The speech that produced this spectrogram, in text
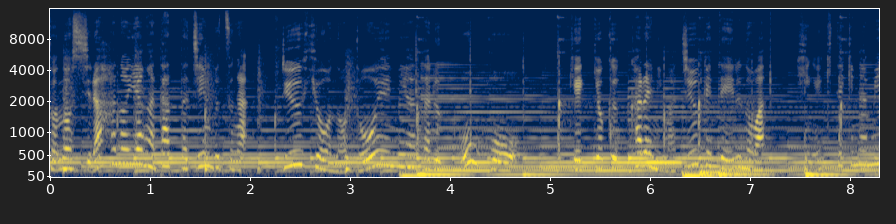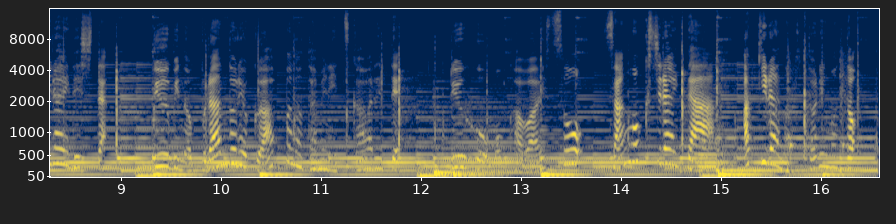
その白羽の矢が立った人物が劉氷の桃園にあたる広報。結局彼に待ち受けているのは悲劇的な未来でした。劉備のブランド力アップのために使われて劉邦もかわいそう。三国志ライター明の独り言。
